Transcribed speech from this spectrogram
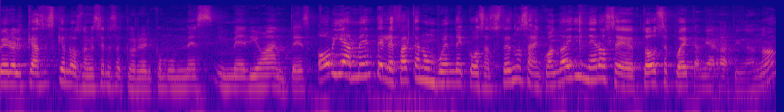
Pero el caso es que los novios se les ocurrió ir como un mes y medio antes. Obviamente le faltan un buen de cosas. Ustedes no saben, cuando hay dinero se, todo se puede cambiar rápido, ¿no?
